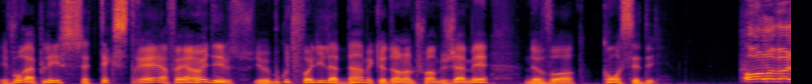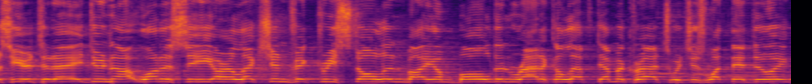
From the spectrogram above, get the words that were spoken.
Et vous rappelez cet extrait, enfin, un des. Il y avait beaucoup de folie là-dedans, mais que Donald Trump jamais ne va concéder. All of us here today do not want to see our election victory stolen by emboldened radical left Democrats, which is what they're doing,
